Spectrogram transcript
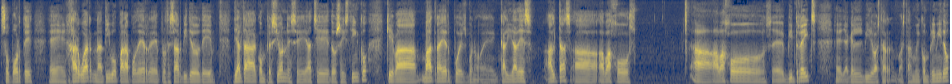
soporte hardware nativo para poder procesar vídeos de, de, alta compresión, ese H265, que va, va a traer pues bueno calidades altas a, a bajos a, bajos eh, bit rates eh, ya que el vídeo va a estar va a estar muy comprimido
